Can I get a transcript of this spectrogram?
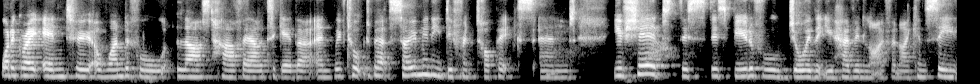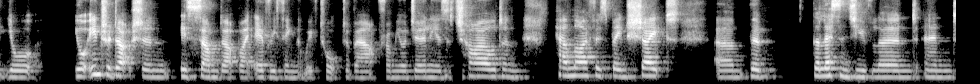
What a great end to a wonderful last half hour together. And we've talked about so many different topics and you've shared this this beautiful joy that you have in life and i can see your your introduction is summed up by everything that we've talked about from your journey as a child and how life has been shaped, um, the the lessons you've learned, and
